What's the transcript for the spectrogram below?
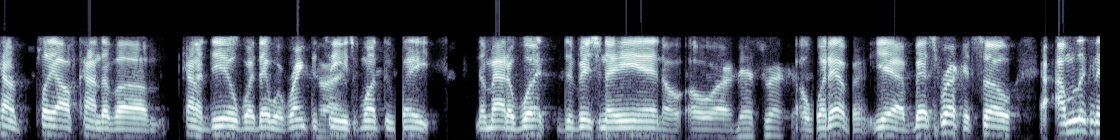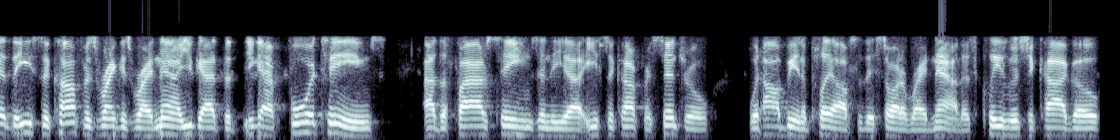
kind of playoff kind of um, kind of deal where they will rank the Right. teams one through eight, no matter what division they're in or or, Best record. or whatever. Yeah, best record. So I'm looking at the Eastern Conference rankings right now. You got the you got four teams out of the five teams in the uh, Eastern Conference Central would all be in the playoffs as they started right now. That's Cleveland, Chicago,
